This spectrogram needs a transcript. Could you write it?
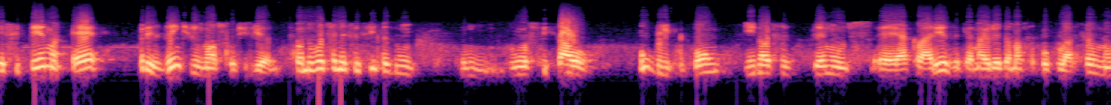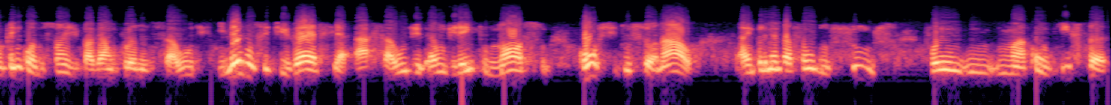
esse tema é presente no nosso cotidiano. Quando você necessita de um, um, um hospital público bom e nós temos é, a clareza que a maioria da nossa população não tem condições de pagar um plano de saúde. E mesmo se tivesse, a saúde é um direito nosso, constitucional. A implementação do SUS foi um, uma conquista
